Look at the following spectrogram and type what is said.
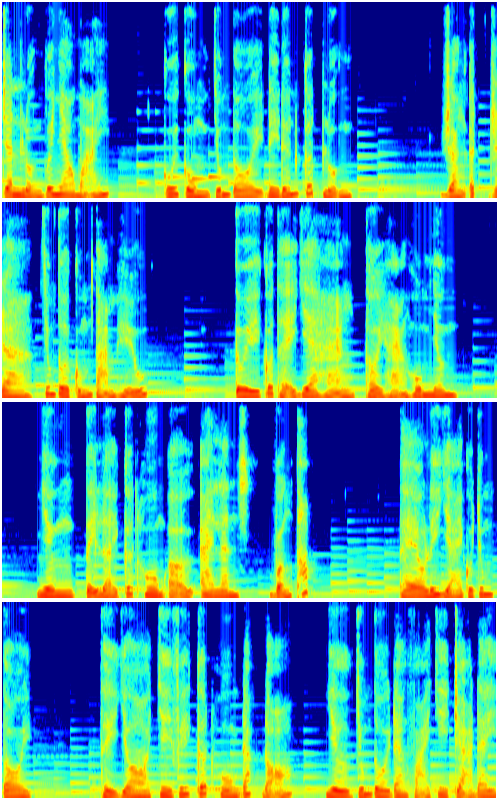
Tranh luận với nhau mãi, cuối cùng chúng tôi đi đến kết luận. Rằng ít ra chúng tôi cũng tạm hiểu tuy có thể gia hạn thời hạn hôn nhân. Nhưng tỷ lệ kết hôn ở ireland vẫn thấp. Theo lý giải của chúng tôi, thì do chi phí kết hôn đắt đỏ như chúng tôi đang phải chi trả đây.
